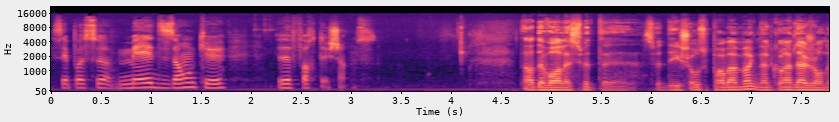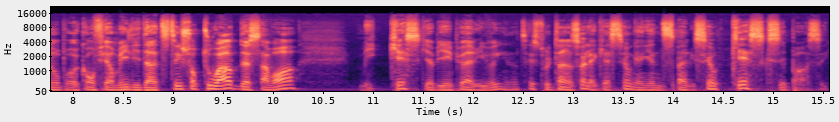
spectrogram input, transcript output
c'est pas ça, mais disons que il y a de fortes chances. Hâte de voir la suite, euh, suite des choses. Probablement que dans le courant de la journée, on pourra confirmer l'identité. Surtout hâte de savoir, mais qu'est-ce qui a bien pu arriver? hein? C'est tout le temps ça la question quand il y a une disparition. Qu'est-ce qui s'est passé?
